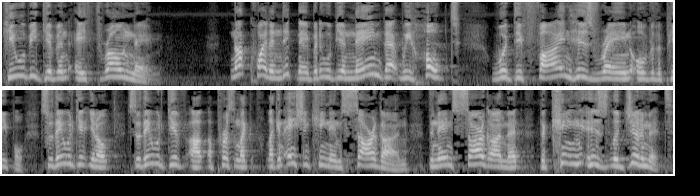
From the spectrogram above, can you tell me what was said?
he would be given a throne name. Not quite a nickname, but it would be a name that we hoped would define his reign over the people. So they would give, you know, so they would give a, a, person like, like an ancient king named Sargon. The name Sargon meant the king is legitimate.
